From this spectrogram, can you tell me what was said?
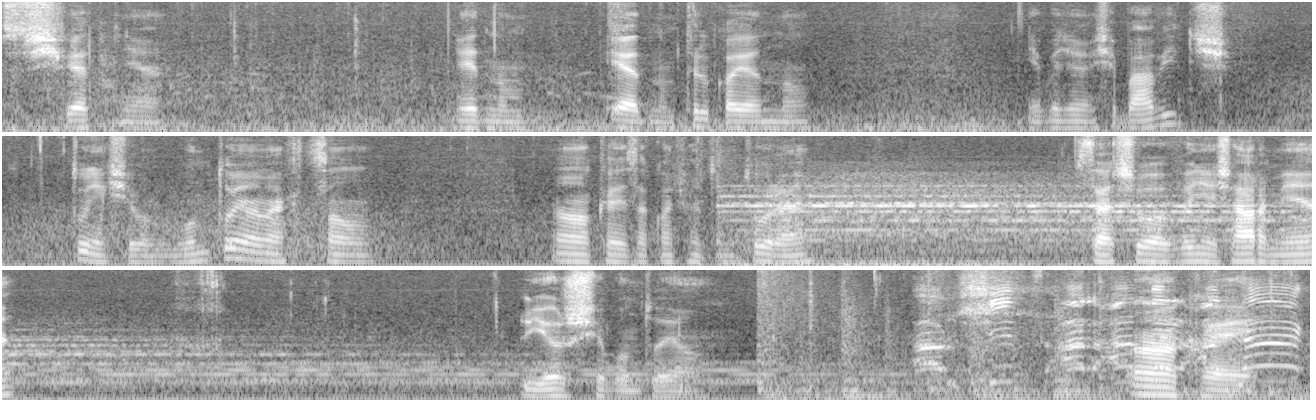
świetnie. Jedną, jedną, tylko jedną. Nie będziemy się bawić. Tu niech się buntują jak chcą. Okej, zakończmy tę turę. Zaczęło wynieść armię. I już się buntują. Okej. attack.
